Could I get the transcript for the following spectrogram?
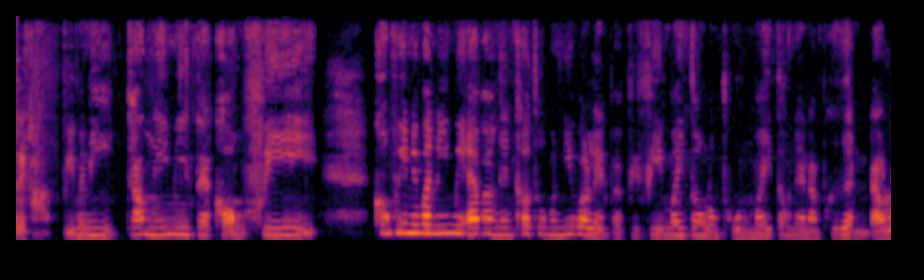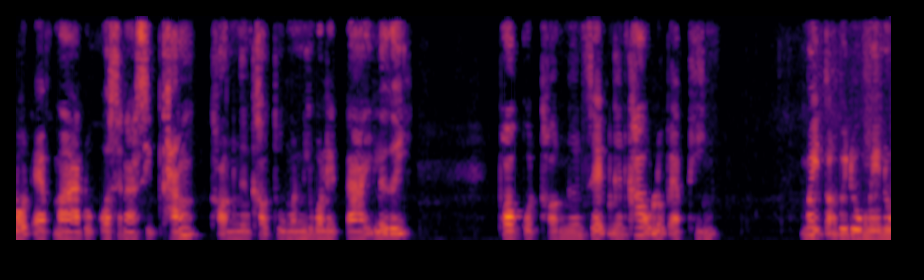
วัสดีค่ะฟีมันนี่ช่องนี้มีแต่ของฟรีของฟรีในวันนี้มีแอปหาเงินเข้าทูมันนี่วอลเล็ตแบบฟรีๆไม่ต้องลงทุนไม่ต้องแนะนำเพื่อน ดาวน์โหลดแอปมาดูโฆษณา10ครั้ง ถอนเงินเข้าทูมันนี่วอลเล็ตได้เลย พอกดถอนเงินเสร็จเงินเข้าลบแอปทิ้ง ไม่ต้องไปดูเมนู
